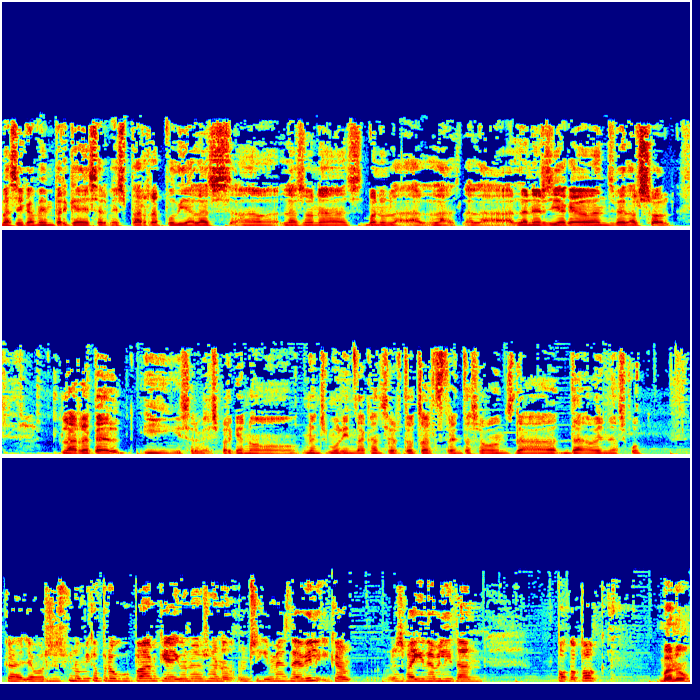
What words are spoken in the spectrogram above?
Bàsicament perquè serveix per repudiar les, uh, les zones... Bueno, l'energia la, la, la, l'energia que ens ve del Sol la repel i serveix perquè no, no ens morim de càncer tots els 30 segons de- d'haver nascut. Que llavors és una mica preocupant que hi hagi una zona on sigui més dèbil i que es vagi debilitant a poc a poc. Bueno,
